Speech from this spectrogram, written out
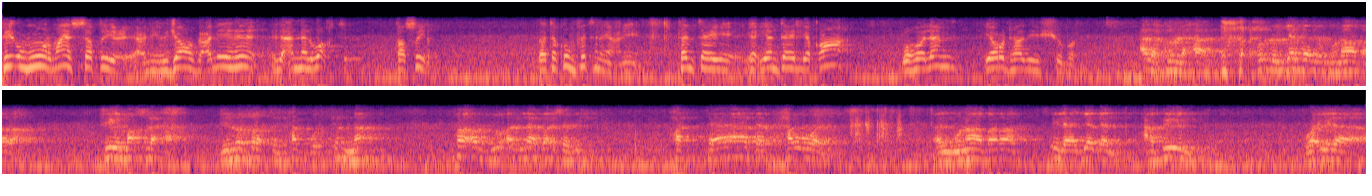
في أمور ما يستطيع يعني يجاوب عليها لأن الوقت قصير. فتكون فتنة يعني. تنتهي ينتهي اللقاء وهو لم يرد هذه الشبهة. على كل حال كل جدل ومناظرة في مصلحة لنصرة الحق والسنة فأرجو أن لا بأس به حتى تتحول المناظرة إلى جدل عقيم وإلى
